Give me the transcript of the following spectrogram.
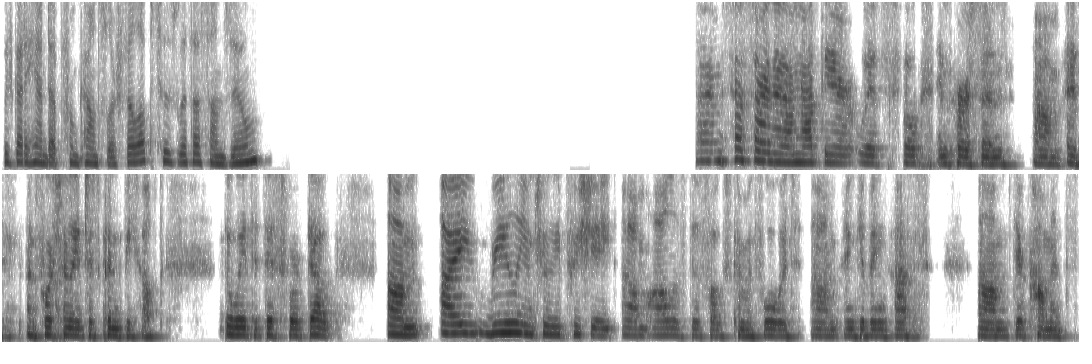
We've got a hand up from Councilor Phillips, who's with us on Zoom. I'm so sorry that I'm not there with folks in person. Um, it unfortunately it just couldn't be helped the way that this worked out. Um, I really and truly appreciate um, all of the folks coming forward um, and giving us um, their comments.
